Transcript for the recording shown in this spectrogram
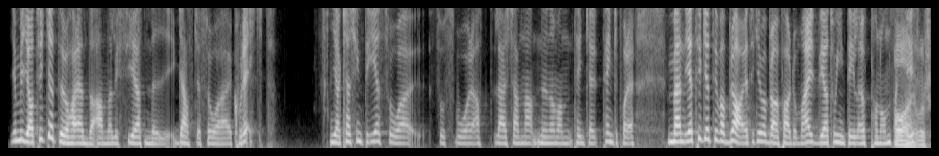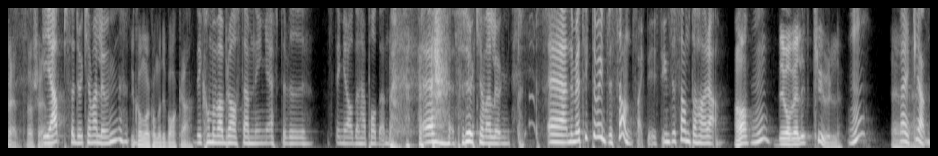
ja, men jag tycker att du har ändå analyserat mig ganska så eh, korrekt. Jag kanske inte är så, så svår att lära känna nu när man tänker, tänker på det. Men jag tycker att det var bra. Jag tycker det var bra fördomar. Jag tog inte illa upp på någon Ja, faktiskt. vad skönt. Vad skönt. Japp, så du kan vara lugn. Du kommer att komma tillbaka. Det kommer vara bra stämning efter vi stänger av den här podden. Eh, så du kan vara lugn. Eh, nej, men jag tyckte det var intressant faktiskt. Intressant att höra. Ja, Mm, det var väldigt kul. mm, eh, verkligen.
